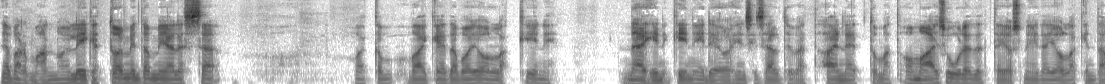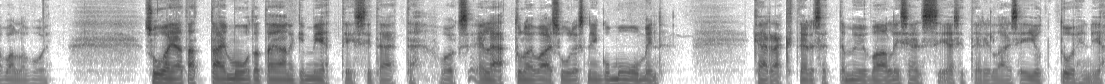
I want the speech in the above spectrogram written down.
Ja varmaan noin liiketoimintamielessä, vaikka vaikeita voi ollakin, niin näihinkin ideoihin sisältyvät aineettomat omaisuudet, että jos niitä jollakin tavalla voi suojata tai muuta, tai ainakin miettiä sitä, että voiko elää tulevaisuudessa niin kuin muumin characters, että myy vaan lisenssiä sitten erilaisiin juttuihin ja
